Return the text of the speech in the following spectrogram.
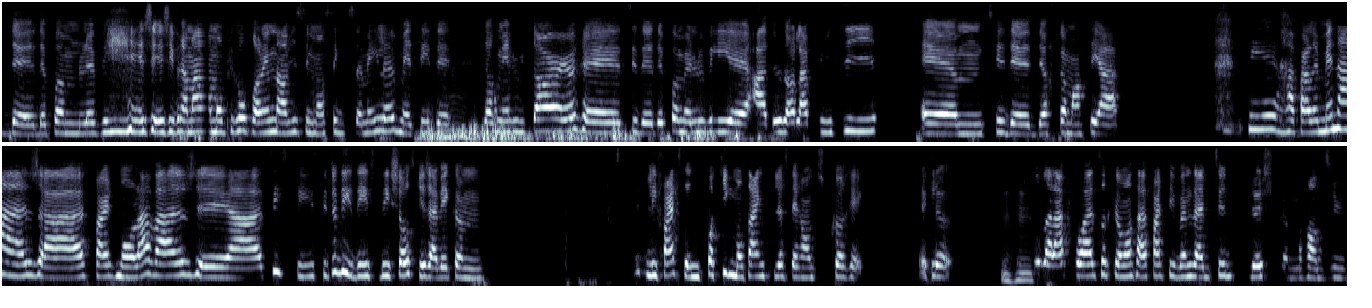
de ne pas me lever. j'ai j'ai vraiment mon plus gros problème dans la vie, c'est mon cycle du sommeil, là, mais de Mhm. dormir 8 heures, euh, de ne pas me lever euh, à 2 heures de l'après-midi, euh, de, de recommencer à, faire le ménage, à faire mon lavage, euh, à, c'est- c'est toutes des, des, des choses que j'avais comme. Les faire, c'était une fucking montagne, puis là, c'était rendu correct. Fait que là, Mhm. à la fois, tu recommences à faire tes bonnes habitudes, puis là, je suis comme rendue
